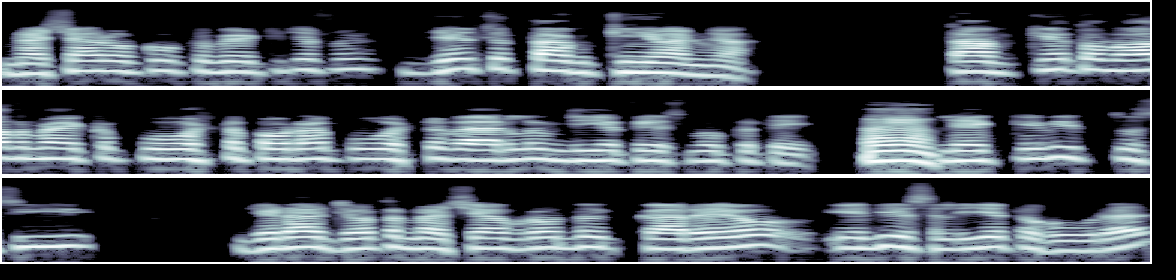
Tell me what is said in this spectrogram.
ਨਸ਼ਾ ਰੋਕੂ ਕਮੇਟੀ 'ਚ ਫਿਰ ਜੇਲ੍ਹ 'ਚ ਧਮਕੀਆਂ ਆਈਆਂ। ਧਮਕੀਆਂ ਤੋਂ ਬਾਅਦ ਮੈਂ ਇੱਕ ਪੋਸਟ ਪਾਉਣਾ ਪੋਸਟ ਵਾਇਰਲ ਹੁੰਦੀ ਹੈ ਫੇਸਬੁੱਕ ਤੇ। ਹਾਂ। ਲਿਖ ਕੇ ਵੀ ਤੁਸੀਂ ਜਿਹੜਾ ਜੁੱਤ ਨਸ਼ਾ ਵਿਰੁੱਧ ਕਰ ਰਹੇ ਹੋ ਇਹਦੀ ਅਸਲੀਅਤ ਹੋਰ ਹੈ।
